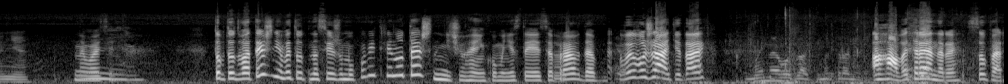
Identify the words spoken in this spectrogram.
Е, Ні. Не возять. Тобто два тижні ви тут на свіжому повітрі, ну теж нічогенько, мені здається, Так. правда? Ви вожаті, так? Ми не вважаті, ми тренери. Ага, ви тренери. Супер.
